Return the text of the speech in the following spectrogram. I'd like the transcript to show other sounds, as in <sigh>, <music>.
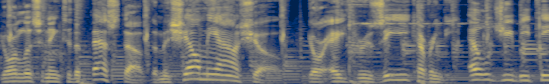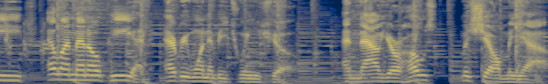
You're listening to the best of The Michelle Meow Show, your A through Z covering the LGBT, LMNOP, and everyone in between show. And now, your host, Michelle Meow.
